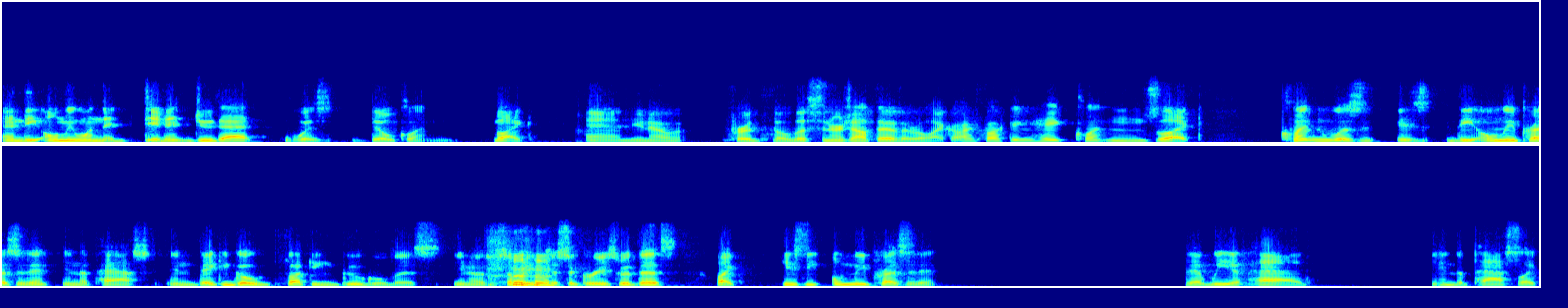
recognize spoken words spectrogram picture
And the only one that didn't do that was Bill Clinton. Like, and you know, for the listeners out there that are like, I fucking hate Clintons. Like, Clinton was is the only president in the past, and they can go fucking Google this. You know, if somebody disagrees with this. Like, he's the only president that we have had in the past like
